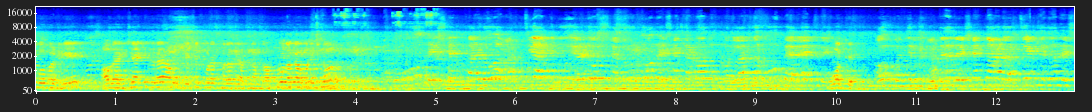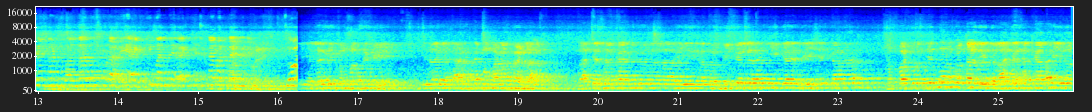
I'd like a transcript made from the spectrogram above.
ತಪ್ಪಿಕನಕ್ಕೆ ಹೋಗ್ಬೇಡ್ರಿ. ಅವ್ರು ಅರ್ಜಿ ಹಾಕಿದ್ರೆ ಅವ್ರು ರೇಷನ್ ಕೊಡಕ್ಕೆ ಬರೋದು ಅದು. ನಮ್ಗೆ ಅಪ್ರೂವಲ್ ಆಗ ಬರ್ಲಾರ್ದವ್ರು ಓಕೆ ಎಲ್ಲರಿಗೂ ಕಂಪಲ್ಸರಿ ಇದ್ರಾಗ ಕಾರ್ಯಕ್ರಮ ಬೇಡ. ರಾಜ್ಯ ಸರ್ಕಾರದಿಂದ ಈ ನಮ್ಮ ಬಿ ಪಿ ಎಲ್ ಈಗ ರೇಷನ್ ಕಾರ್ಡ್ ಸಪೋರ್ಟ್ ಗೊತ್ತಿದ್ದು ಗೊತ್ತಾಗಿದೆ ರಾಜ್ಯ ಸರ್ಕಾರ, ಇದು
